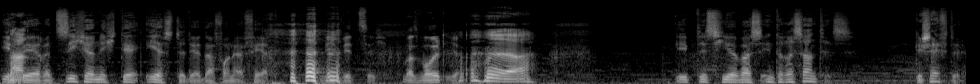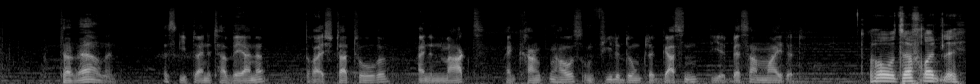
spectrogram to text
Ihr Na. wäret sicher nicht der Erste, der davon erfährt. Wie witzig. Was wollt ihr? Ja. Gibt es hier was Interessantes? Geschäfte? Tavernen? Es gibt eine Taverne, drei Stadttore, einen Markt, ein Krankenhaus und viele dunkle Gassen, die ihr besser meidet. Oh, sehr freundlich.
